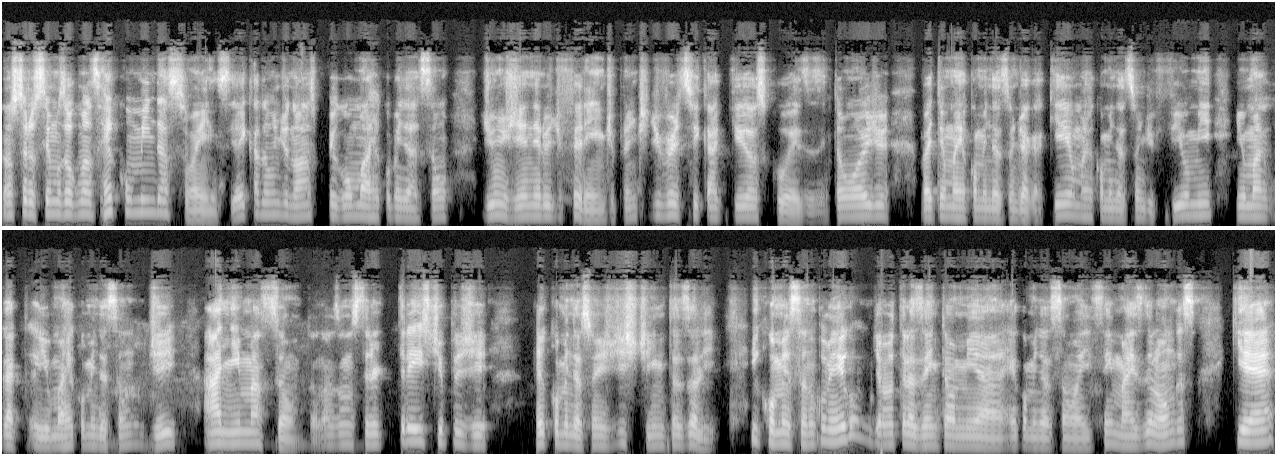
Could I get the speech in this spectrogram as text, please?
nós trouxemos algumas recomendações. E aí, cada um de nós pegou uma recomendação de um gênero diferente, para a gente diversificar aqui as coisas. Então, hoje vai ter uma recomendação de HQ, uma recomendação de filme e uma, e uma recomendação de animação. Então, nós vamos ter três tipos de recomendações distintas ali. E começando comigo, já vou trazer então a minha recomendação aí sem mais delongas, que é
